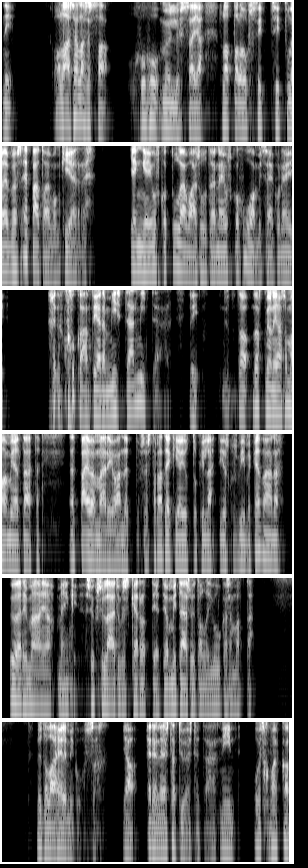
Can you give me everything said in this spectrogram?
Niin ollaan sellaisessa huhu-myllyssä ja loppujen lopuksi sit, sit tulee myös epätoivon kierre – jengi ei usko tulevaisuuteen, ei usko huomiseen, kun ei kukaan tiedä mistään mitään. Eli to, tosta minä olen ihan samaa mieltä, että näitä päivämääriä on annettu. Se strategiajuttukin lähti joskus viime keväänä pyörimään ja meihin syksyllä lähetyksessä kerrottiin, että ei ole mitään syytä olla julkaisematta. Nyt ollaan helmikuussa ja edelleen sitä työstetään. Niin voisiko vaikka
